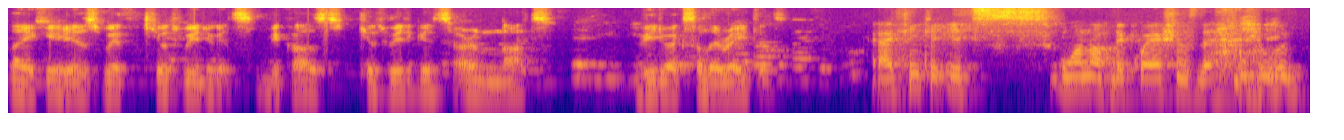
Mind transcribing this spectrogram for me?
like it is with Qt widgets, because Qt widgets are not video accelerated. I think it's one of the questions that I would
